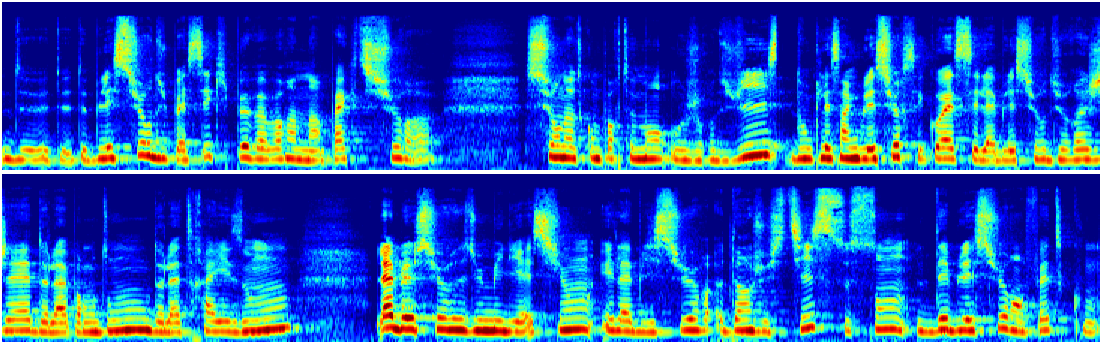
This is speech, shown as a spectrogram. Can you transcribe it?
de, blessures du passé qui peuvent avoir un impact sur, euh, sur notre comportement aujourd'hui. Donc les cinq blessures, c'est quoi? C'est la blessure du rejet, de l'abandon, de la trahison, la blessure d'humiliation et la blessure d'injustice. Ce sont des blessures en fait qu'on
